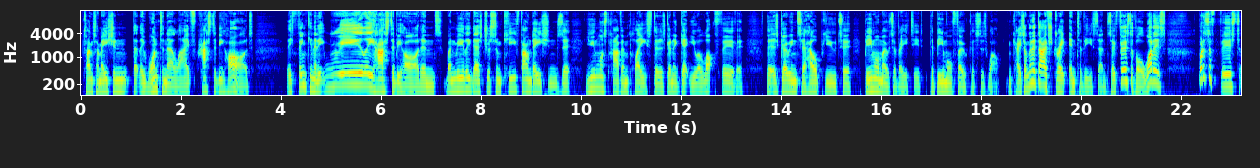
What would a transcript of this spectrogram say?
transformation that they want in their life has to be hard they're thinking that it really has to be hard, and when really there's just some key foundations that you must have in place that is going to get you a lot further, that is going to help you to be more motivated, to be more focused as well. Okay, so I'm going to dive straight into these then. So first of all, what is what is the first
